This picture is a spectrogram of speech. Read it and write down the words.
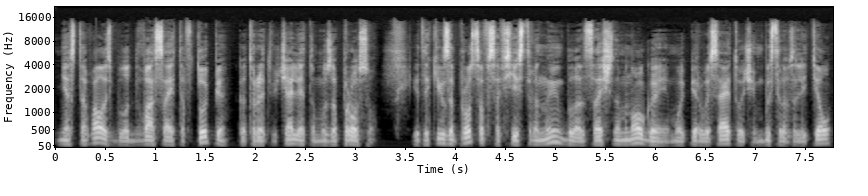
не оставалось, было два сайта в топе, которые отвечали этому запросу. И таких запросов со всей страны было достаточно много, и мой первый сайт очень быстро взлетел,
